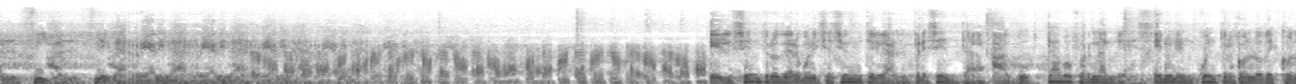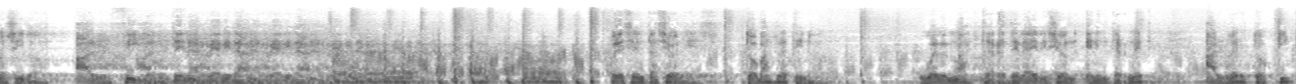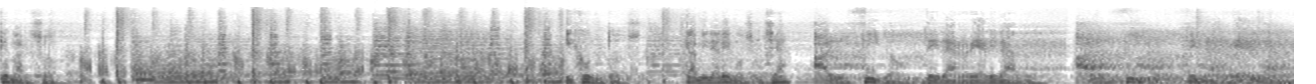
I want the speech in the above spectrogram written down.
Al filo de la realidad, realidad, realidad, El Centro de Armonización Integral presenta a Gustavo Fernández en un encuentro con lo desconocido. Al filo de la realidad, realidad, realidad. Presentaciones. Tomás Latino. Webmaster de la edición en Internet, Alberto Quique Marzo. Y juntos caminaremos ya al filo de la realidad. Al filo de la realidad.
